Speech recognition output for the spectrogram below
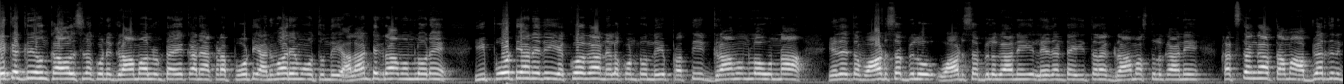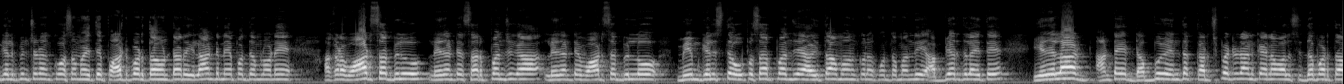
ఏకగ్రీవం కావాల్సిన కొన్ని గ్రామాలు ఉంటాయి కానీ అక్కడ పోటీ అనివార్యం అవుతుంది అలాంటి గ్రామంలోనే ఈ పోటీ అనేది ఎక్కువగా నెలకొంటుంది. ప్రతి గ్రామంలో ఉన్న ఏదైతే వార్డు సభ్యులు వార్డు సభ్యులు కానీ లేదంటే ఇతర గ్రామస్తులు కానీ ఖచ్చితంగా తమ అభ్యర్థిని గెలిపించడం కోసం అయితే పాటుపడుతూ ఉంటారు. ఇలాంటి నేపథ్యంలోనే అక్కడ వార్డు సభ్యులు లేదంటే సర్పంచ్గా లేదంటే వార్డు సభ్యుల్లో మేము గెలిస్తే ఉప సర్పంచ్ అవుతాము అనుకున్న కొంతమంది అభ్యర్థులు అయితే ఎలా అంటే డబ్బు ఎంత ఖర్చు పెట్టడానికైనా వాళ్ళు సిద్ధపడతా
